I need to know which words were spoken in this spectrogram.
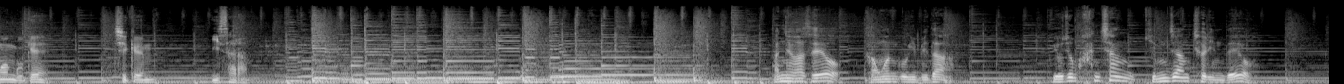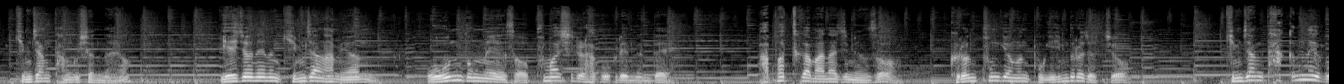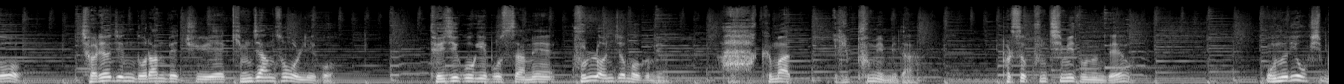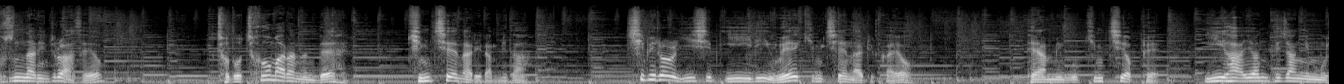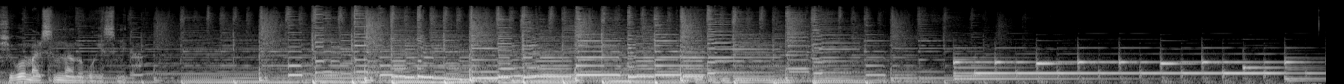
강원국의 지금 이 사람 안녕하세요. 강원국입니다. 요즘 한창 김장철인데요. 김장 담그셨나요? 예전에는 김장하면 온 동네에서 품앗이를 하고 그랬는데 아파트가 많아지면서 그런 풍경은 보기 힘들어졌죠. 김장 다 끝내고 절여진 노란 배추 위에 김장소 올리고 돼지고기 보쌈에 굴 얹어 먹으면 아, 그 맛 일품입니다. 벌써 군침이 도는데요. 오늘이 혹시 무슨 날인 줄 아세요? 저도 처음 알았는데 김치의 날이랍니다. 11월 22일이 왜 김치의 날일까요? 대한민국 김치협회 이하연 회장님 모시고 말씀 나눠보겠습니다.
